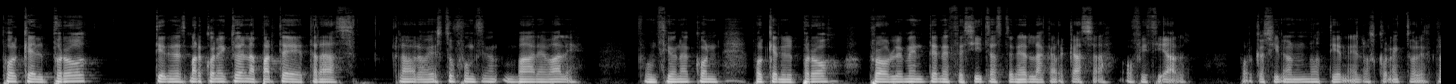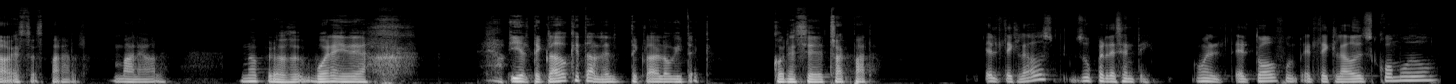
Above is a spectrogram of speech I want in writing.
porque el Pro tiene el Smart Connector en la parte de atrás. Claro, esto funciona. Vale, vale. Funciona con... Porque en el Pro probablemente necesitas tener la carcasa oficial. Porque si no, no tiene los conectores. Claro, esto es para el... Vale, vale. No, pero buena idea. ¿Y el teclado qué tal? El teclado de Logitech. Con ese trackpad. El teclado es súper decente. Con el, todo, el teclado es cómodo.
